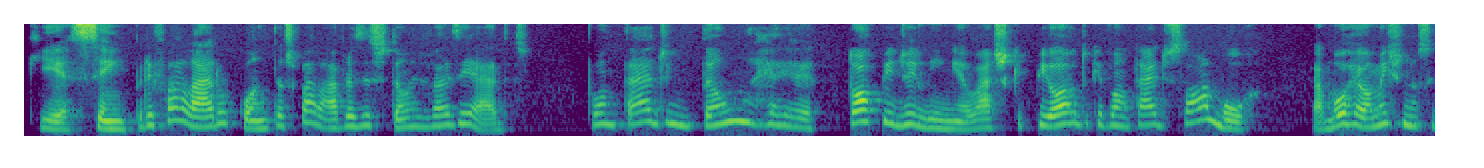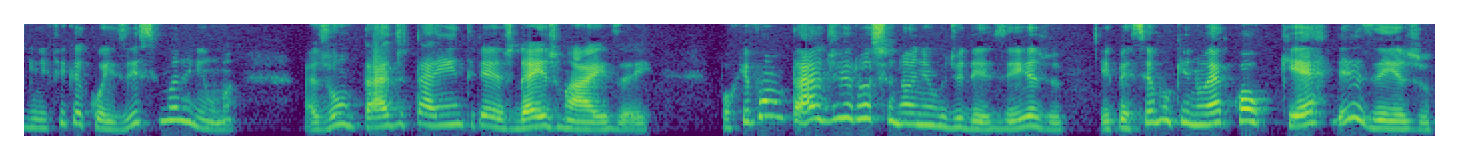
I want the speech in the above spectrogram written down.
que é sempre falar o quanto as palavras estão esvaziadas. Vontade, então, é top de linha. Eu acho que pior do que vontade, só amor. Amor realmente não significa coisíssima nenhuma, mas vontade está entre as dez mais aí. Porque vontade virou sinônimo de desejo, e percebam que não é qualquer desejo.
